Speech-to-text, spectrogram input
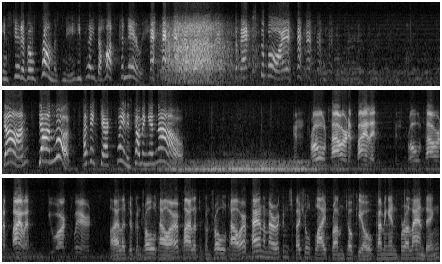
Instead of Oh Promise Me, he played the hot canary. That's the boy. Don, Don, look. I think Jack's plane is coming in now. Control tower to pilot. Control tower to pilot. You are cleared. Pilot to control tower, pilot to control tower, Pan American special flight from Tokyo coming in for a landing.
